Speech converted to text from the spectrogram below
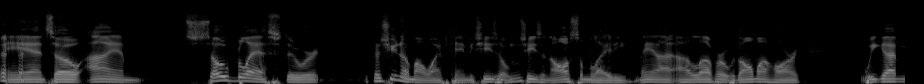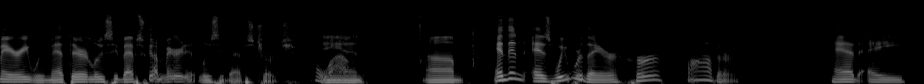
and so I am so blessed, Stuart, because you know my wife Tammy. She's Mhm. a she's an awesome lady. Man, I, I love her with all my heart. We got married. We met there at Lucy Baptist. We got married at Lucy Baptist Church. Oh, wow. And um, and then as we were there, her father had a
